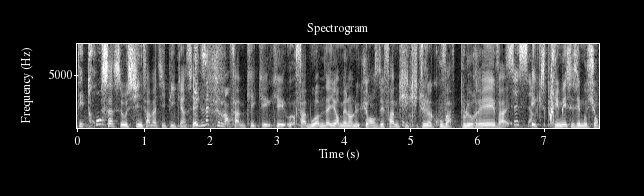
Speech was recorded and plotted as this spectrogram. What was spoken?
T'es trop. Ça, c'est aussi une femme atypique. Hein. Exactement. Femme qui, qui, femme ou homme d'ailleurs, mais en l'occurrence des femmes qui, qui tout d'un coup va pleurer, va exprimer ses émotions.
